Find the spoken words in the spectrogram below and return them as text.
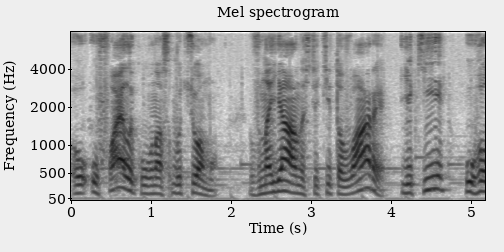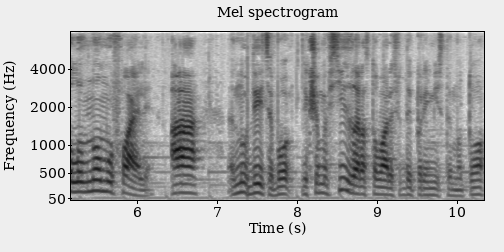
у, файлику у нас в цьому в наявності ті товари, які у головному файлі. А ну дивіться, бо якщо ми всі зараз товари сюди перемістимо, то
